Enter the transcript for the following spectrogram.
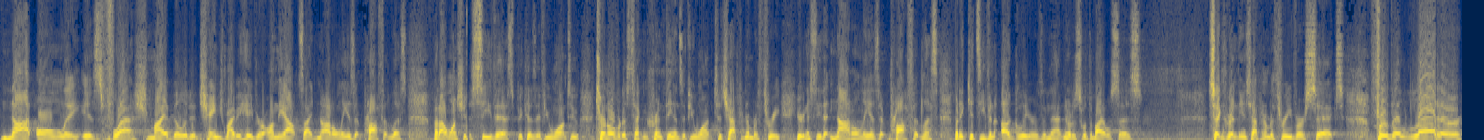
Not only is flesh, my ability to change my behavior on the outside, not only is it profitless, but I want you to see this because if you want to turn over to Second Corinthians if you want to chapter number 3, you're going to see that not only is it profitless, but it gets even uglier than that. Notice what the Bible says. 2 Corinthians chapter number 3 verse 6. For the letter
